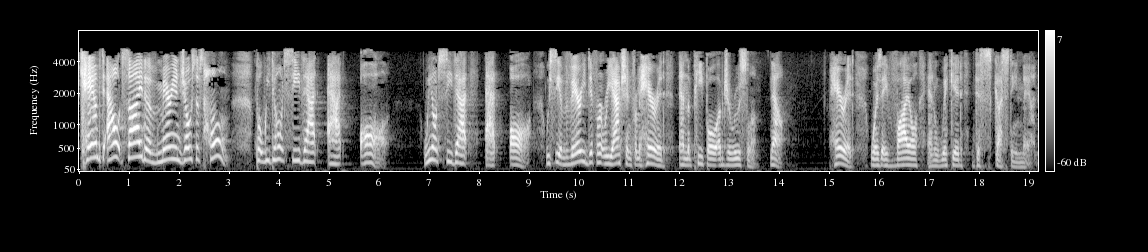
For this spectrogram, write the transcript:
camped outside of Mary and Joseph's home. But we don't see that at all. We don't see that at all. We see a very different reaction from Herod and the people of Jerusalem. Now, Herod was a vile and wicked, disgusting man.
